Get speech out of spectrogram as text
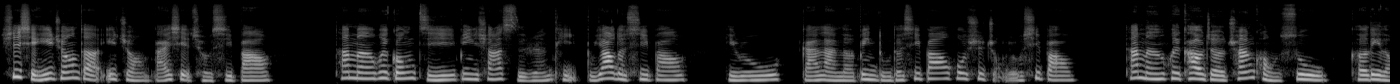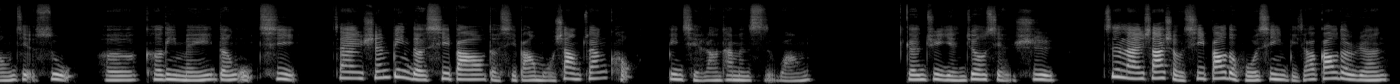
是血液中的一种白血球细胞，它们会攻击并杀死人体不要的细胞，比如。感染了病毒的细胞或是肿瘤细胞，它们会靠着穿孔素、颗粒溶解素和颗粒酶等武器，在生病的细胞的细胞膜上钻孔，并且让它们死亡。根据研究显示，自然杀手细胞的活性比较高的人，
